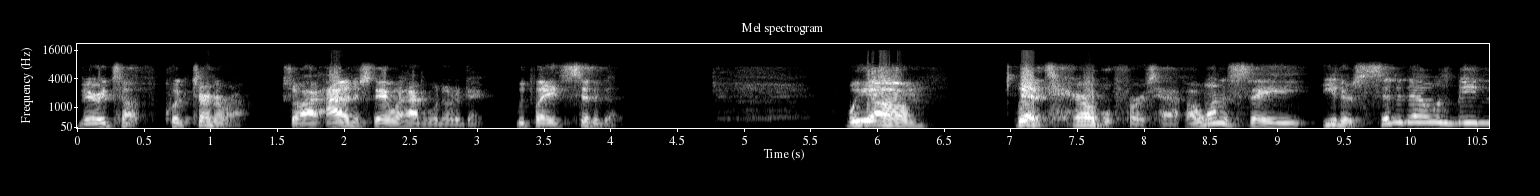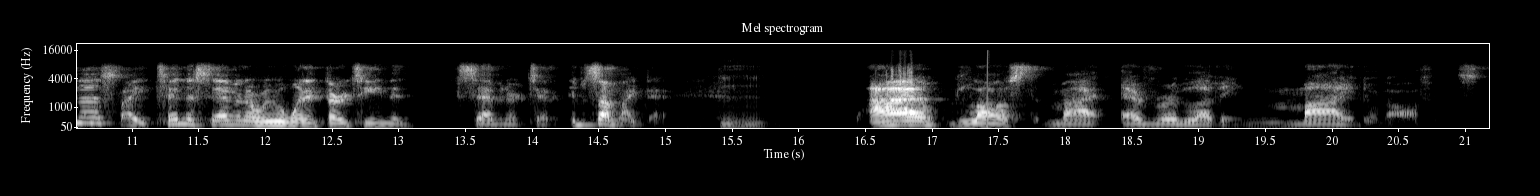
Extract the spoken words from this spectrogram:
Very tough, quick turnaround. So I, I understand what happened with Notre Dame. We played Citadel. We um we had a terrible first half. I want to say either Citadel was beating us like ten to seven, or we were winning thirteen to seven or ten. It was something like that. Mm-hmm. I lost my ever loving mind on the offense.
